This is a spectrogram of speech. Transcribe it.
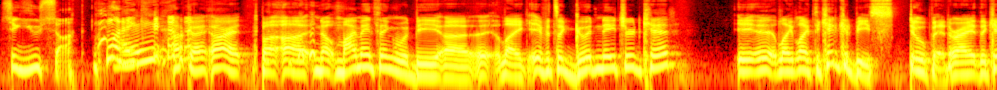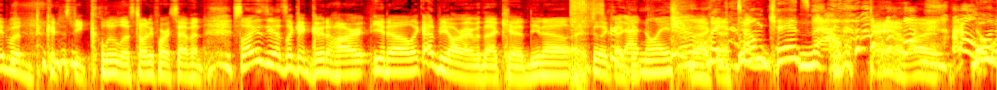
so you suck. like okay, all right. But uh, no, my main thing would be uh, like if it's a good-natured kid, it, it- like like the kid could be stupid, right? The kid would could just be clueless twenty four seven. As long as he has like a good heart, you know, like I'd be all right with that kid. You know, I feel Screw like I that could, noise. Okay. Like dumb kids now. Damn, all right. I don't want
